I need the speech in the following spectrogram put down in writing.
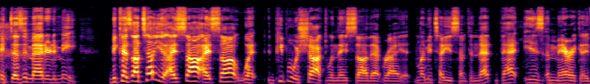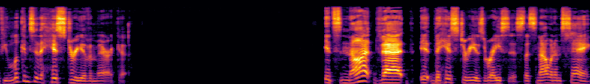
it doesn't matter to me. Because i'll tell you i saw i saw what people were shocked when they saw that riot. Let me tell you something. That that is america. If you look into the history of america it's not that it, the history is racist that's not what i'm saying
